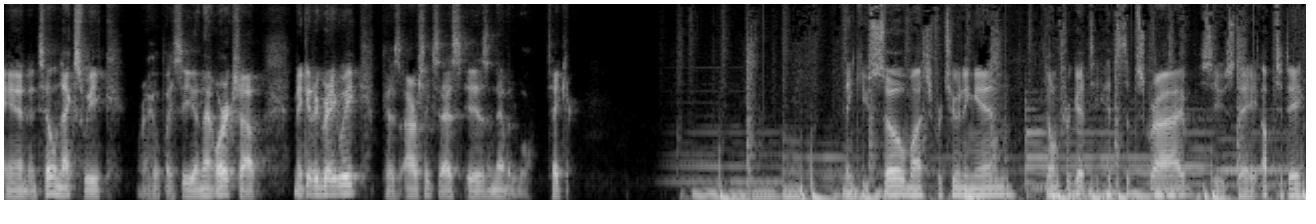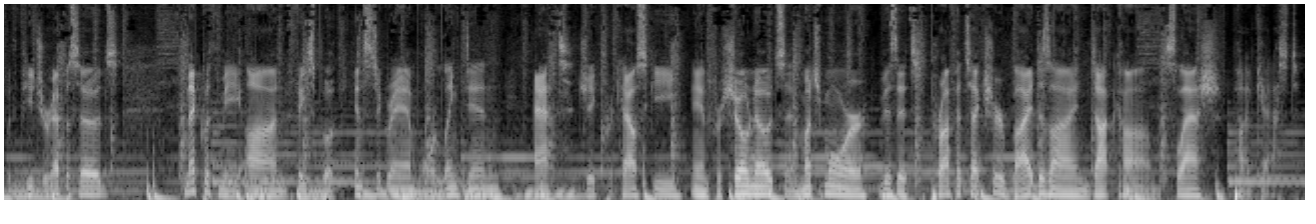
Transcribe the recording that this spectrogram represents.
And until next week, where I hope I see you in that workshop, make it a great week because our success is inevitable. Take care. Thank you so much for tuning in. Don't forget to hit subscribe so you stay up to date with future episodes. Connect with me on Facebook, Instagram, or LinkedIn at Jake Krakowski. And for show notes and much more, visit profitecturebydesign.com slash podcast.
